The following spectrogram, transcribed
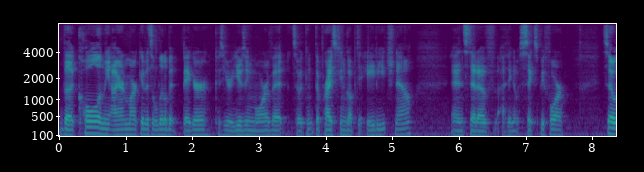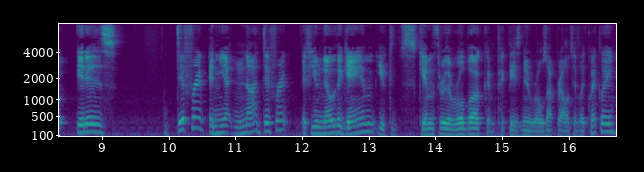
The coal and the iron market is a little bit bigger because you're using more of it. So it can, the price can go up to eight each now instead of I think it was six before. So it is different and yet not different. If you know the game, you could skim through the rule book and pick these new rules up relatively quickly.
